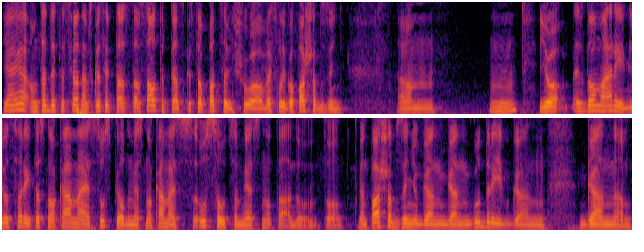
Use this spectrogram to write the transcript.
Jā, jā, un tad ir tas jautājums, kas ir tās tavas autoritātes, kas tev paceļ šo veselīgo pašapziņu. Um, mm, jo es domāju, arī ļoti svarīgi tas, no kā mēs uzpildamies, no kā mēs uzsūcamies. Nu, tādu, to, gan pašapziņu, gan, gan gudrību, gan, gan um,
